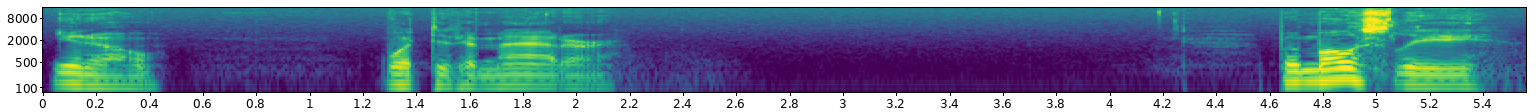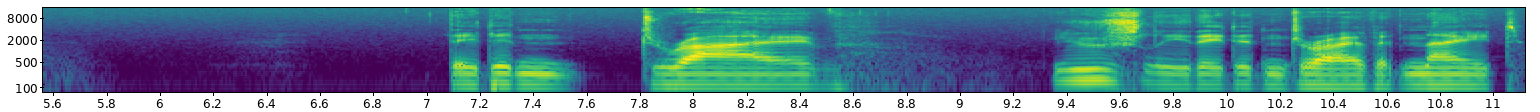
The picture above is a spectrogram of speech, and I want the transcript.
you know, what did it matter? But mostly, they didn't drive. Usually they didn't drive at night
